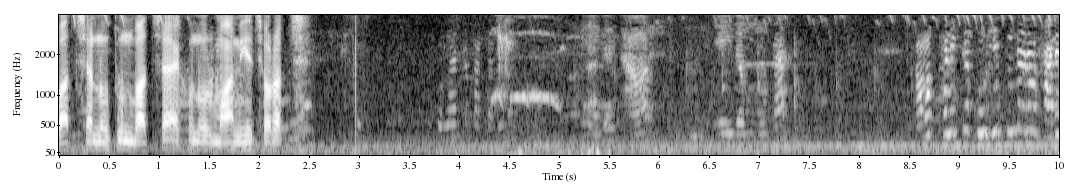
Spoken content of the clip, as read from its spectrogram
বাচ্চা নতুন বাচ্চা এখন ওর মা নিয়ে চড়াচ্ছে। খানিকটা তুলে হাটে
